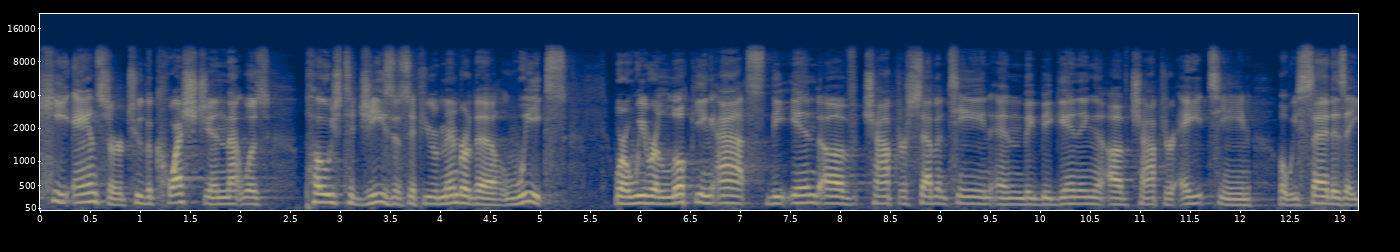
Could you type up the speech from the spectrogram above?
key answer to the question that was posed to Jesus. If you remember the weeks where we were looking at the end of chapter 17 and the beginning of chapter 18, what we said is a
